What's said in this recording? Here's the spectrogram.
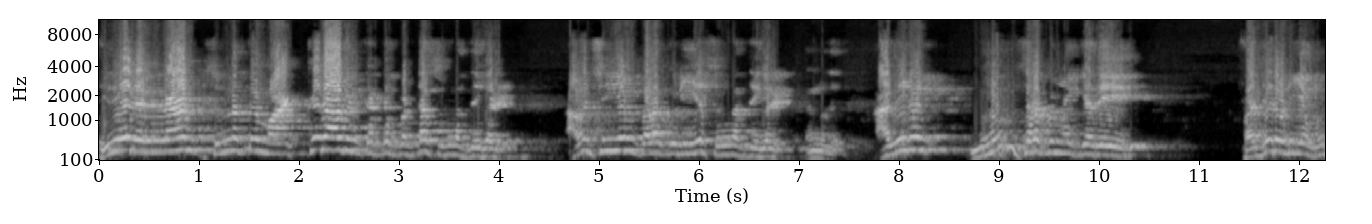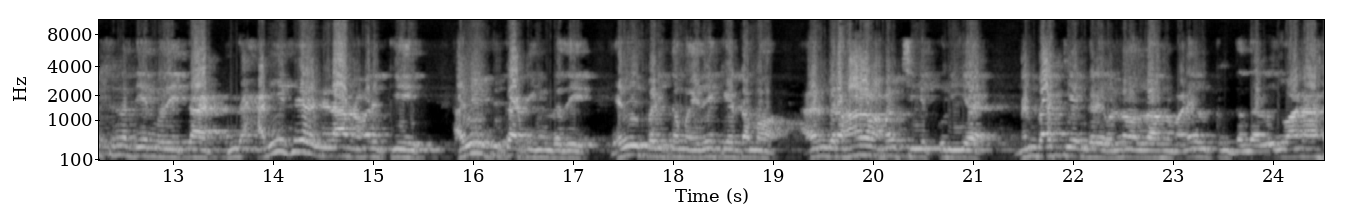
இதுகளெல்லாம் சுண்ணத்து மக்களாவில் கட்டப்பட்ட சுண்ணத்துகள். அவசியம் பெறக்கூடிய சுண்ணத்துகள் என்பது. அதில் மிகவும் சிறப்பு மிக்கது ஃபஜருடைய முன் சுண்ணத்து என்பதைத்தான். இந்த ஹரீசுகள் எல்லாம் அவருக்கு அறிவித்து காட்டுகின்றது எதை படித்தோமோ எதை கேட்டோமோ அதன் பிரகாரம் அமல் செய்யக்கூடிய நண்பாக்கியங்களை வல்லம் அல்லாஹும் அனைவருக்கும் தந்த அழுதுவானாக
